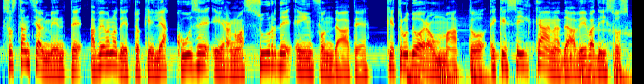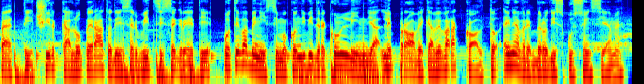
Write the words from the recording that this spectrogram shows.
sostanzialmente avevano detto che le accuse erano assurde e infondate, che Trudeau era un matto e che se il Canada aveva dei sospetti circa l'operato dei servizi segreti, poteva benissimo condividere con l'India le prove che aveva raccolto e ne avrebbero discusso insieme.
